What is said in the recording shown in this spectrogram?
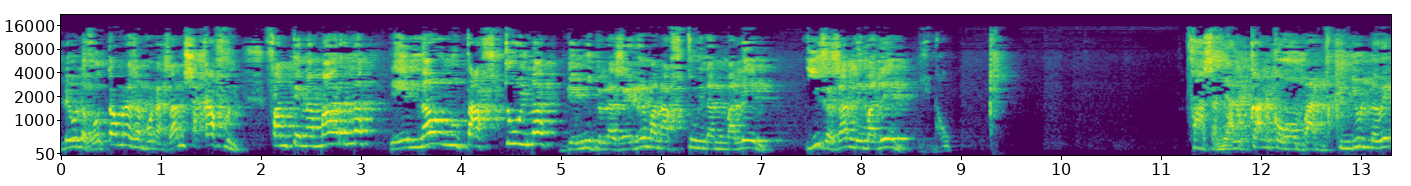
le olona vao taomina aza mbola zany ny sakafony. Fa ny tena marina, enao no tafitohina de mody lazainao hoe manafitohina ny malemy. Iza zany le malemy? Enao. Fa aza mialokaloka ao ambadiky ny olona hoe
